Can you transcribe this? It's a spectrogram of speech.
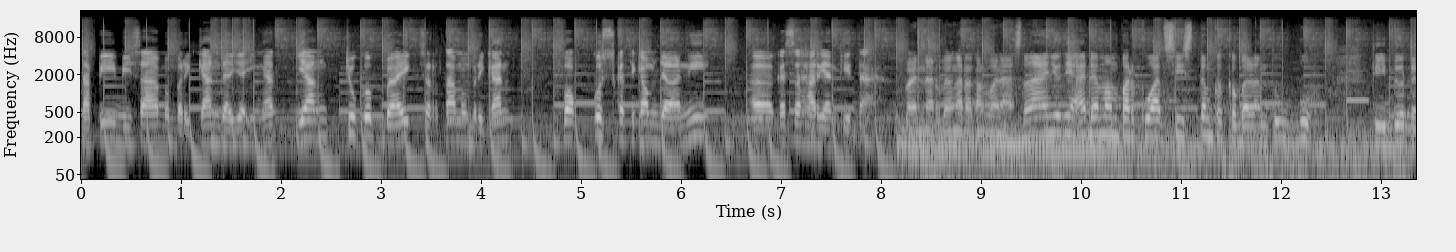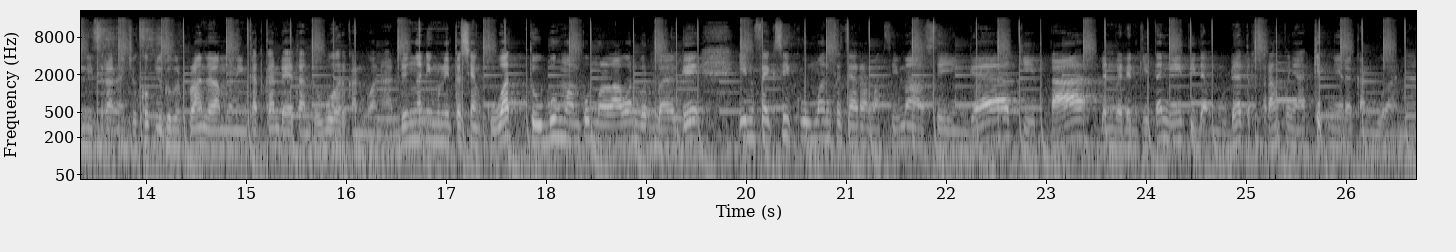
tapi bisa memberikan daya ingat yang cukup baik serta memberikan fokus ketika menjalani uh, keseharian kita. Benar banget rekan buana. Selanjutnya ada memperkuat sistem kekebalan tubuh tidur dan istirahat yang cukup juga berperan dalam meningkatkan daya tahan tubuh rekan buana. Dengan imunitas yang kuat, tubuh mampu melawan berbagai infeksi kuman secara maksimal sehingga kita dan badan kita nih tidak mudah terserang penyakit nih rekan buana.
